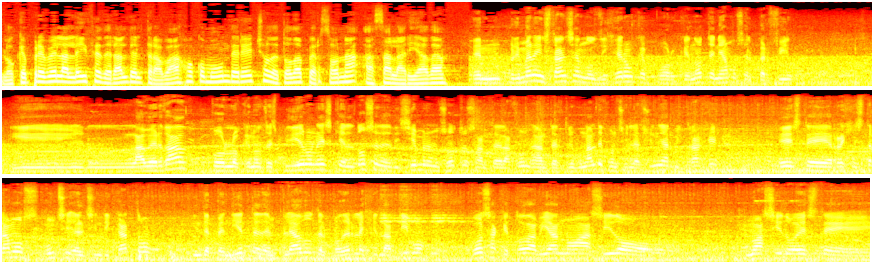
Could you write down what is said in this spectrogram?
lo que prevé la Ley Federal del Trabajo como un derecho de toda persona asalariada. En primera instancia nos dijeron que porque no teníamos el perfil. Y la verdad, por lo que nos despidieron es que el 12 de diciembre nosotros ante, el Tribunal de Conciliación y Arbitraje este, registramos el sindicato independiente de empleados del Poder Legislativo, cosa que todavía no ha sido, no ha sido este,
